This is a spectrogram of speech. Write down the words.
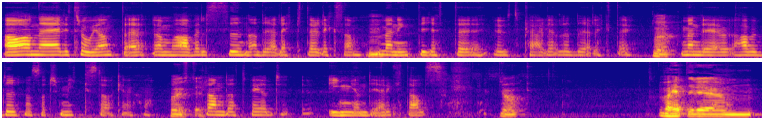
Ja, nej, det tror jag inte. De har väl sina dialekter liksom, Mm. men inte jätteutpräglade dialekter. Nej. Men det har väl blivit någon sorts mix då kanske. Ja, just det. Blandat med ingen dialekt alls. Ja. Vad heter det? um,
